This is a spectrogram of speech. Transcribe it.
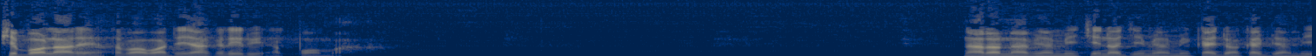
ဖြစ်ပေါ်လာတဲ့သဘာဝတရားကလေးတွေအပေါ်မှာ နာတော့နာပြန်ပြီကျင်တော့ကျင်ပြန်ပြီကြိုက်တော့ကြိုက်ပြန်ပြီ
